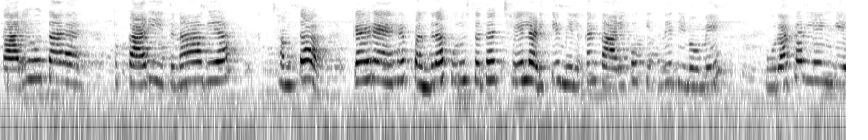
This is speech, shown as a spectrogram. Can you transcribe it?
कार्य होता है। तो कार्य इतना आ गया। क्षमता कह रहे हैं पंद्रह पुरुष तथा छह लड़के मिलकर कार्य को कितने दिनों में पूरा कर लेंगे?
